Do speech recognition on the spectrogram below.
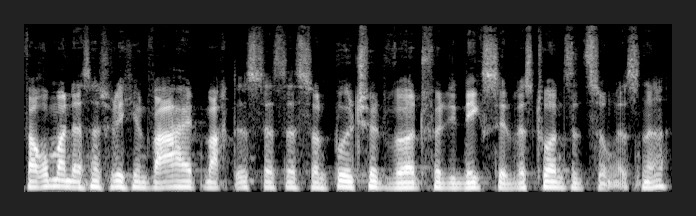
warum man das natürlich in Wahrheit macht, ist, dass das so ein Bullshit wird für die nächste Investorensitzung ist, ne?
